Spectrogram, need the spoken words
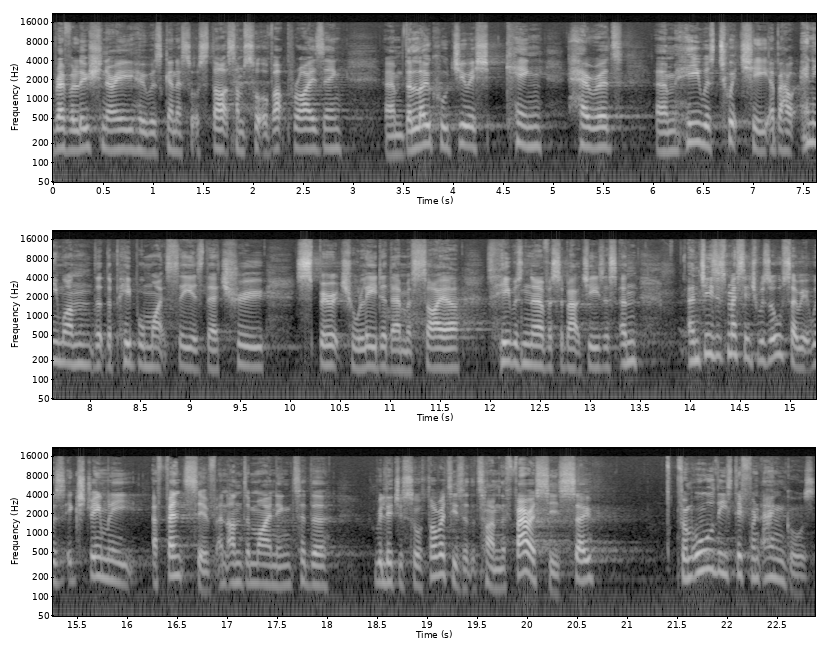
revolutionary who was going to sort of start some sort of uprising. Um, the local Jewish king, Herod, um, he was twitchy about anyone that the people might see as their true spiritual leader, their Messiah. He was nervous about Jesus. And, and Jesus' message was also, it was extremely offensive and undermining to the religious authorities at the time, the Pharisees. So, from all these different angles,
